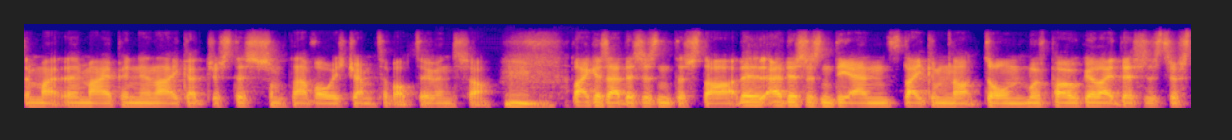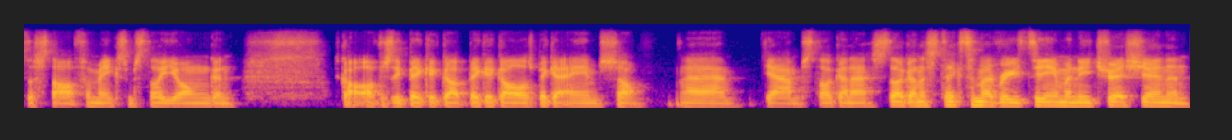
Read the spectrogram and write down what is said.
in my in my opinion. Like I just this is something I've always dreamt about doing. So, mm. like I said, this isn't the start. This, uh, this isn't the end. Like I'm not done with poker. Like this is just the start for me. Cause I'm still young and got obviously bigger got bigger goals, bigger aims. So. Um, yeah, I'm still gonna still gonna stick to my routine and nutrition, and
